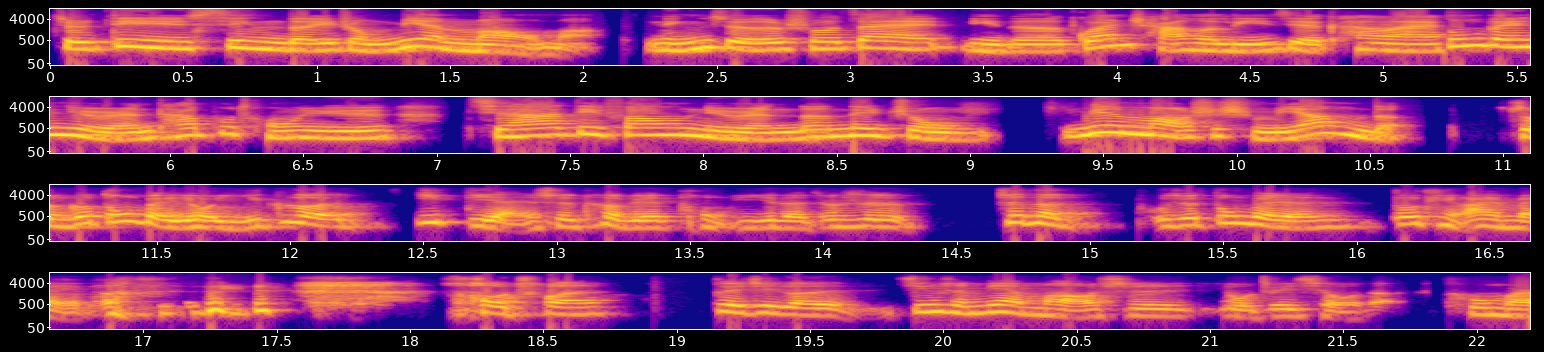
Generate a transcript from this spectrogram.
就是地域性的一种面貌吗？您觉得说，在你的观察和理解看来，东北女人她不同于其他地方女人的那种面貌是什么样的？整个东北有一个一点是特别统一的，就是真的，我觉得东北人都挺爱美的，好穿。对这个精神面貌是有追求的，出门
